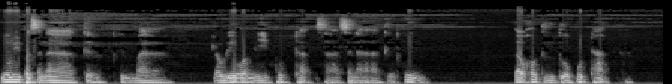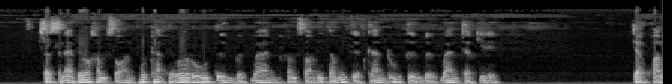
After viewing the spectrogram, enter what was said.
เมื่อวิปัสสนาเกิดขึ้นมา เราเรียกว่ามีพุทธศาสนาเกิดขึ้น เราเข้าถึงตัวพุทธะศาสนาแปลว่าคำสอนพุทธะแปลว่ารู้ตื่นเบิกบานคำสอนที่ทำให้เกิดการรู้ตื่นเบิกบานจากกิเลสจากความ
